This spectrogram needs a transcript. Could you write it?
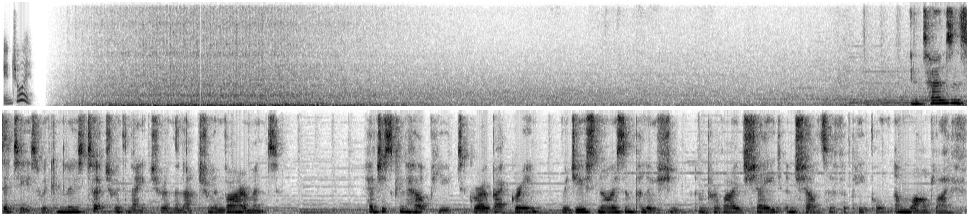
Enjoy. In towns and cities, we can lose touch with nature and the natural environment. Hedges can help you to grow back green, reduce noise and pollution, and provide shade and shelter for people and wildlife.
